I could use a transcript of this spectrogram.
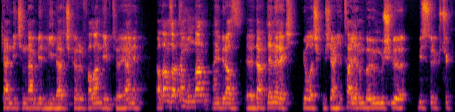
kendi içinden bir lider çıkarır falan diye bitiyor. Yani adam zaten bundan hani biraz e, dertlenerek yola çıkmış. Yani İtalya'nın bölünmüşlüğü, bir sürü küçük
